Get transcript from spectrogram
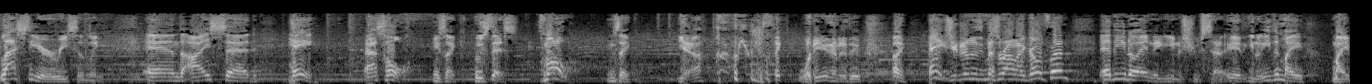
last year recently. And I said, hey, asshole. He's like, who's this? It's Mo. He's like, yeah. Like, what are you going to do? Like, hey, you're going to mess around with my girlfriend? And, you know, and, you know, she was, uh, you know, even my, my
